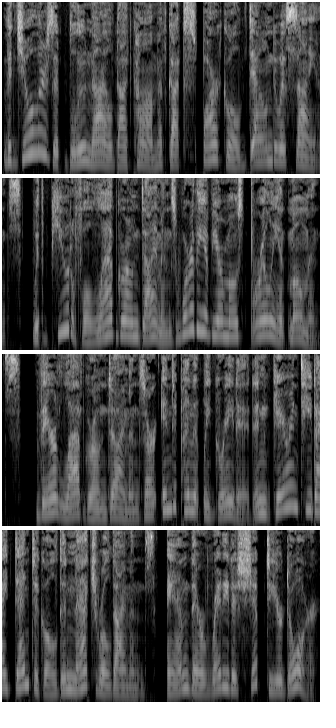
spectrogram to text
The jewelers at BlueNile.com have got sparkle down to a science with beautiful lab grown diamonds worthy of your most brilliant moments. Their lab grown diamonds are independently graded and guaranteed identical to natural diamonds, and they're ready to ship to your door.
